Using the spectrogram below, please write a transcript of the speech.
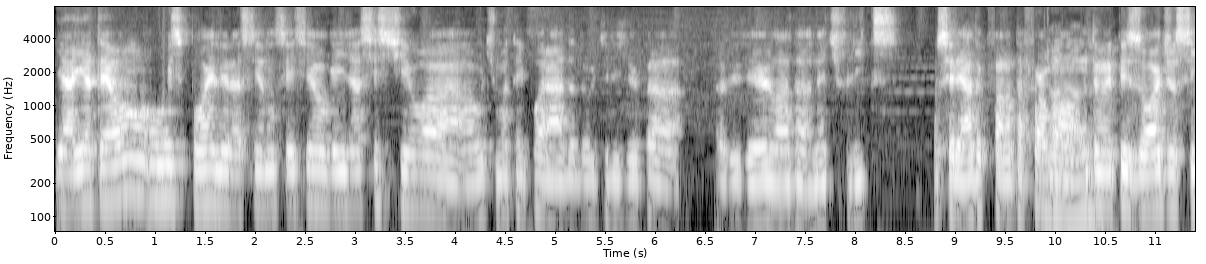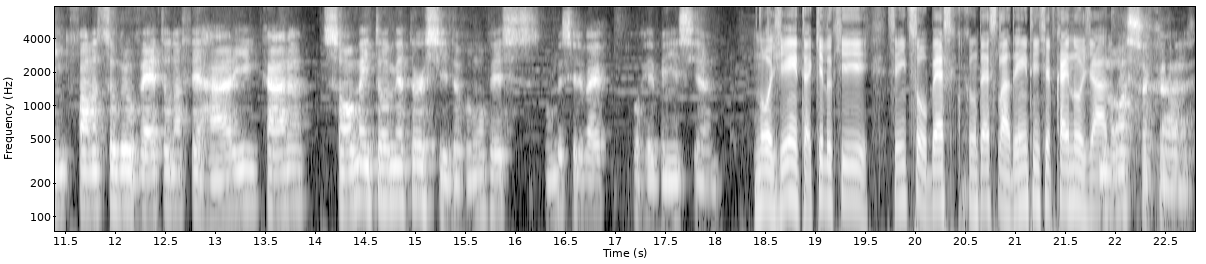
E aí até um, um spoiler, assim, eu não sei se alguém já assistiu a, a última temporada do Dirigir para Viver lá da Netflix. O seriado que fala da Fórmula Não, não, 1 não. tem um episódio assim que fala sobre o Vettel na Ferrari e, cara, só aumentou a minha torcida. Vamos ver se, vamos ver se ele vai correr bem esse ano. Nojento, aquilo que se a gente soubesse o que acontece lá dentro, a gente ia ficar enojado. Nossa, cara,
